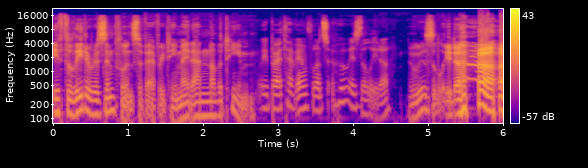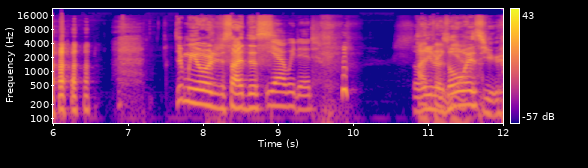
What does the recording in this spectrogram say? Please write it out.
If the leader is influence of every teammate, add another team. We both have influence. Who is the leader? Who is the leader? Didn't we already decide this? Yeah, we did. The leader think, is yeah. always you.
